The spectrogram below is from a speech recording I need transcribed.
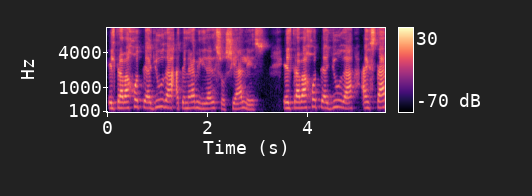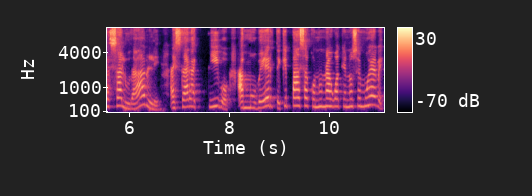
El trabajo te ayuda a tener habilidades sociales. El trabajo te ayuda a estar saludable, a estar activo, a moverte. ¿Qué pasa con un agua que no se mueve?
